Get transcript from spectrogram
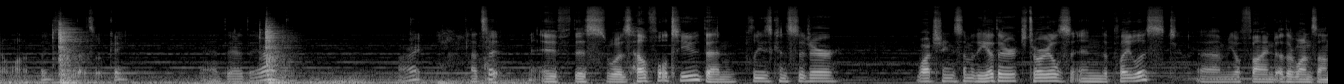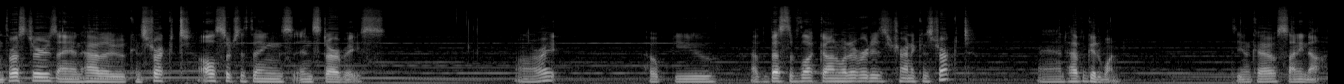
don't want to place it, that's okay. And there they are. Alright, that's it. If this was helpful to you, then please consider watching some of the other tutorials in the playlist. Um, you'll find other ones on thrusters and how to construct all sorts of things in Starbase. Alright, hope you have the best of luck on whatever it is you're trying to construct, and have a good one. XenoCow signing off.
